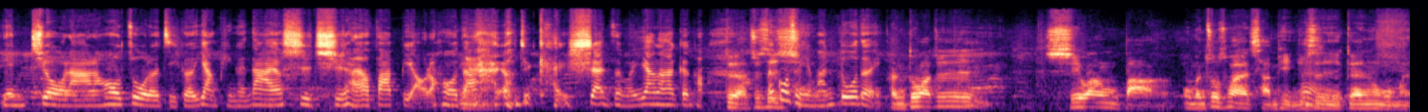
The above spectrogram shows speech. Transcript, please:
研究啦，然后做了几个样品，可能大家要试吃，还要发表，然后大家还要去改善，怎么样让它更好？对啊，就是这过程也蛮多的。很多啊，就是。嗯希望把我们做出来的产品，就是跟我们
